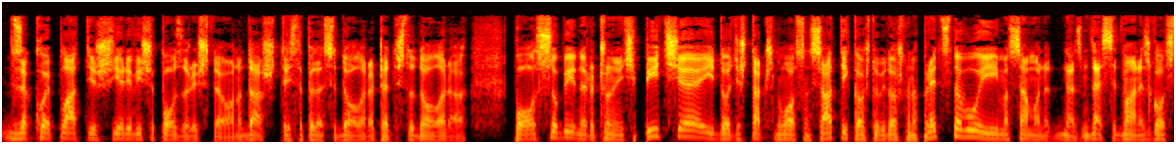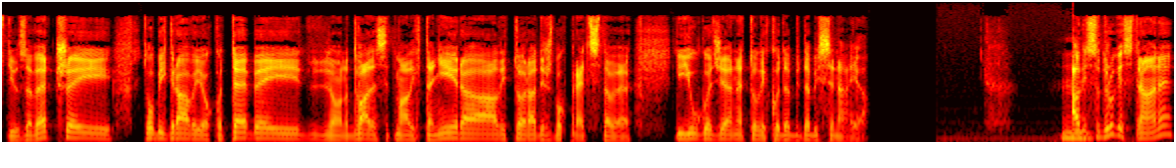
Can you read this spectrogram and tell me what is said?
za koje platiš jer je više pozorište, ono daš 350 dolara, 400 dolara po osobi, ne računajući piće i dođeš tačno u 8 sati kao što bi došlo na predstavu i ima samo ne znam 10-12 gostiju za veče i obigravaju oko tebe i ono 20 malih tanjira, ali to radiš zbog predstave i ugođaja ne toliko da bi da bi se najao. Mm. Ali sa druge strane,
